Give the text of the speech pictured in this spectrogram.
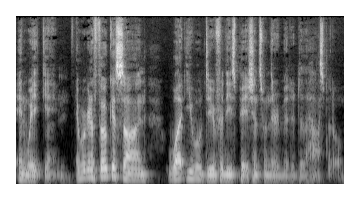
and weight gain. And we're going to focus on what you will do for these patients when they're admitted to the hospital.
